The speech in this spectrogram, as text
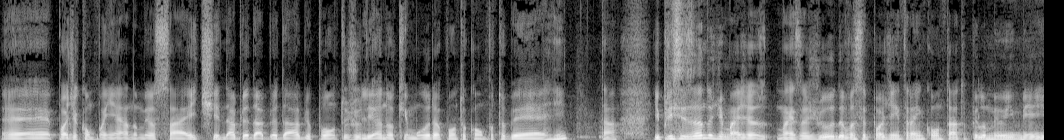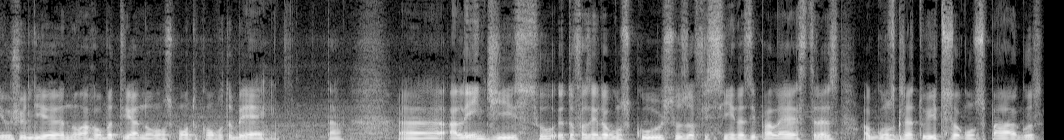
é, pode acompanhar no meu site www.julianokimura.com.br. Tá? E precisando de mais, mais ajuda, você pode entrar em contato pelo meu e-mail juliano.trianons.com.br. Tá? Uh, além disso, eu estou fazendo alguns cursos, oficinas e palestras, alguns gratuitos, alguns pagos,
